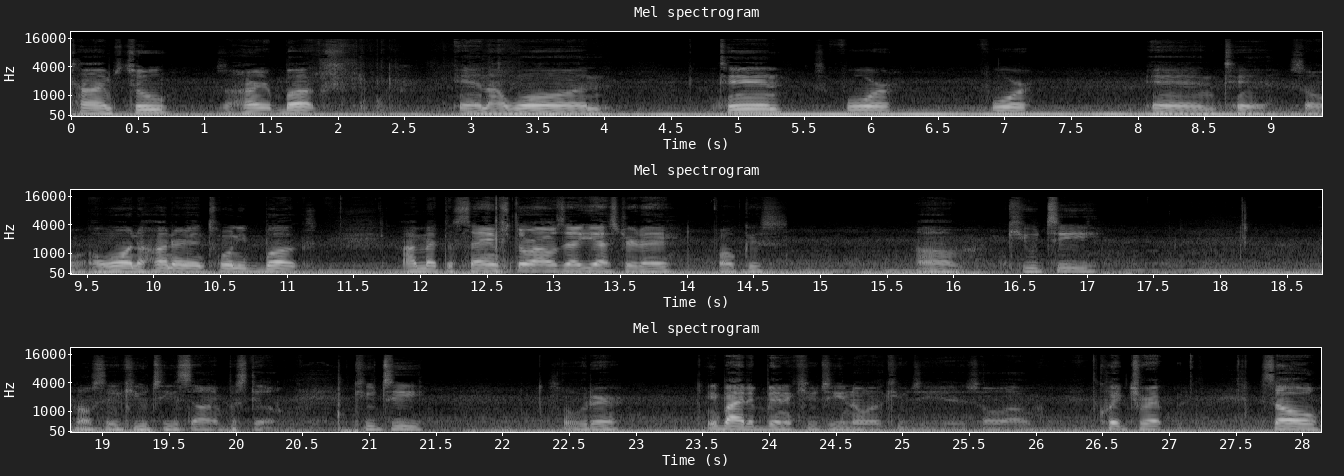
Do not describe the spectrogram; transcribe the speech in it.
times two. It's 100 bucks. And I won 10, 4, 4, and 10. So I won 120 bucks I'm at the same store I was at yesterday. Focus. Um, QT. I don't see a QT sign, but still. QT. It's over there. Anybody that been a QT, you know what QT is. So, um, QuikTrip. So,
